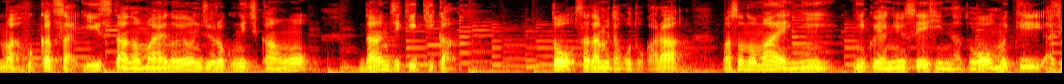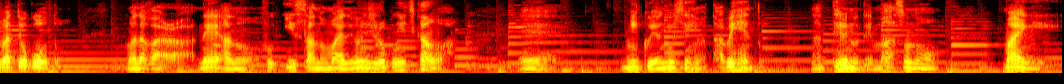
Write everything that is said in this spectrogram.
まあ、復活祭、イースターの前の46日間を断食期間と定めたことから、まあ、その前に肉や乳製品などを思いっきり味わっておこうと。まあ、だからね、あの、イースターの前の46日間は、えー、肉や乳製品は食べへんとなってるので、まあ、その前に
